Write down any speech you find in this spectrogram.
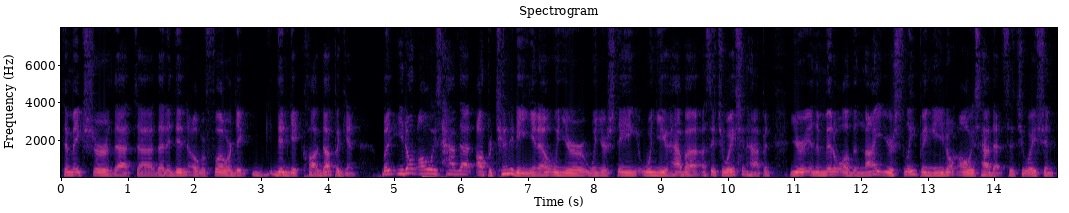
to make sure that, uh, that it didn't overflow or di- didn't get clogged up again but you don't always have that opportunity you know when you're when you're staying when you have a, a, situation happen you're in the middle of the night you're sleeping and you don't always have that situation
